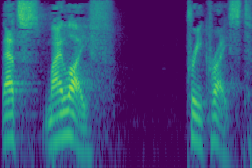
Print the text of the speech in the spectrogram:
That's my life pre-Christ.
